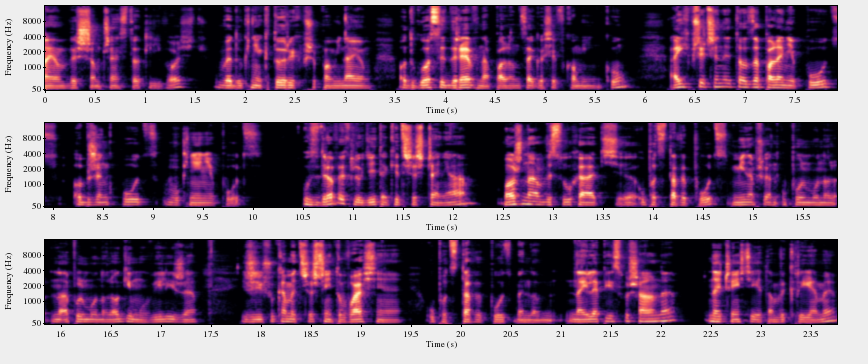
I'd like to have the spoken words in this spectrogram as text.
Mają wyższą częstotliwość. Według niektórych przypominają odgłosy drewna palącego się w kominku, a ich przyczyny to zapalenie płuc, obrzęk płuc, włóknienie płuc. U zdrowych ludzi takie trzeszczenia można wysłuchać e, u podstawy płuc. Mi na przykład pulmono- na pulmonologii mówili, że jeżeli szukamy trzeszczeń, to właśnie u podstawy płuc będą najlepiej słyszalne, najczęściej je tam wykryjemy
